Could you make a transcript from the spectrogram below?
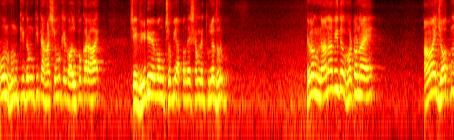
কোন হুমকি ধমকিতে হাসি মুখে গল্প করা হয় সেই ভিডিও এবং ছবি আপনাদের সামনে তুলে ধরব। এবং নানাবিধ ঘটনায় আমায় যত্ন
